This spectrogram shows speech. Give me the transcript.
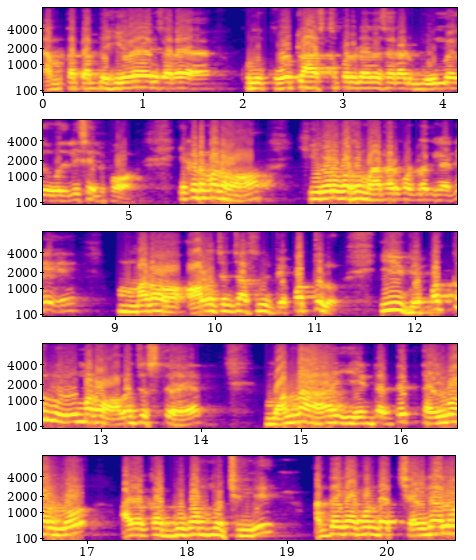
ఎంత పెద్ద హీరో అయినా సరే కొన్ని కోట్ల ఆస్తుపరుడైనా సరే ఆడు భూమి మీద వదిలేసి వెళ్ళిపోవాలి. ఇక్కడ మనం హీరోల కోసం మాట్లాడుకుంటలేదు కానీ మనం ఆలోచించాల్సిన విపత్తులు. ఈ విపత్తులు మనం ఆలోచిస్తే మొన్న ఏంటంటే తైవాన్లో ఆ యొక్క భూకంపం వచ్చింది. అంతేకాకుండా చైనాలో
